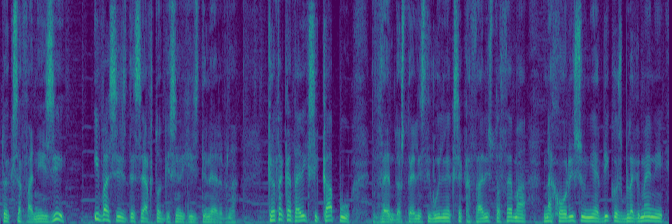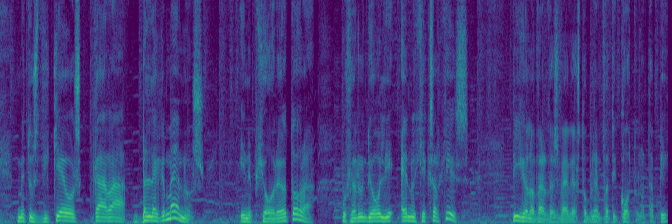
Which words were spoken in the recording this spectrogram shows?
το εξαφανίζει ή βασίζεται σε αυτό και συνεχίζει την έρευνα. Και όταν καταλήξει κάπου δεν το στέλνει στη Βουλή να ξεκαθαρίσει το θέμα να χωρίσουν οι αδίκως μπλεγμένοι με τους δικαίως καραμπλεγμένους. Είναι πιο ωραίο τώρα που θεωρούνται όλοι ένοχοι εξ αρχής. Πήγε ο Λοβέρδος βέβαια στο πνευματικό του να τα πει,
